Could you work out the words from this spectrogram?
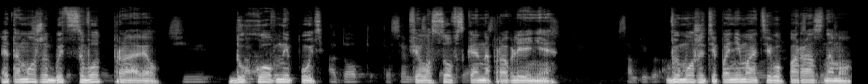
Это может быть свод правил, духовный путь, философское направление. Вы можете понимать его по-разному.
